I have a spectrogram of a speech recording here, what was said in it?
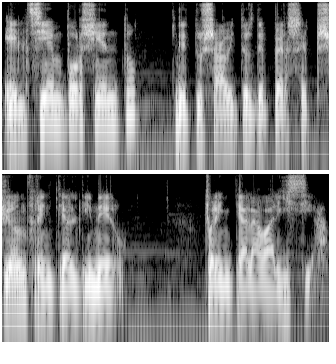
el 100% de tus hábitos de percepción frente al dinero, frente a la avaricia.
